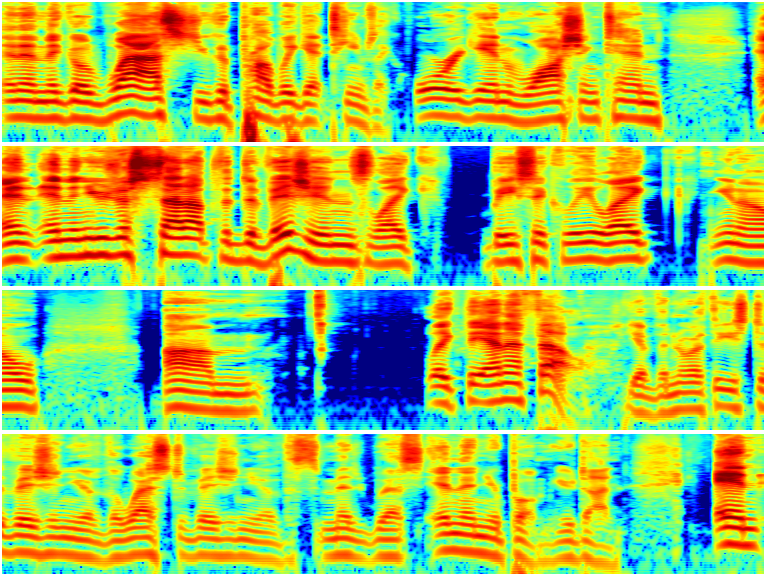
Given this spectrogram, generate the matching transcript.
and then they go west. You could probably get teams like Oregon, Washington, and and then you just set up the divisions like basically like you know um like the NFL. You have the Northeast Division, you have the West Division, you have the Midwest, and then you're boom, you're done. And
